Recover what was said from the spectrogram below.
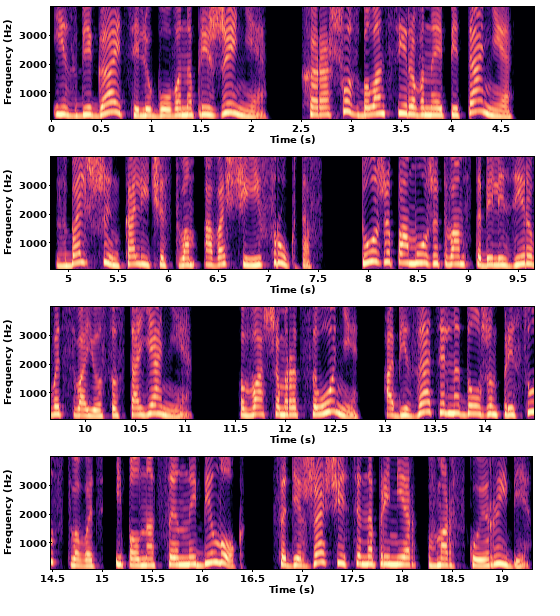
Избегайте любого напряжения, Хорошо сбалансированное питание с большим количеством овощей и фруктов тоже поможет вам стабилизировать свое состояние. В вашем рационе обязательно должен присутствовать и полноценный белок, содержащийся, например, в морской рыбе.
